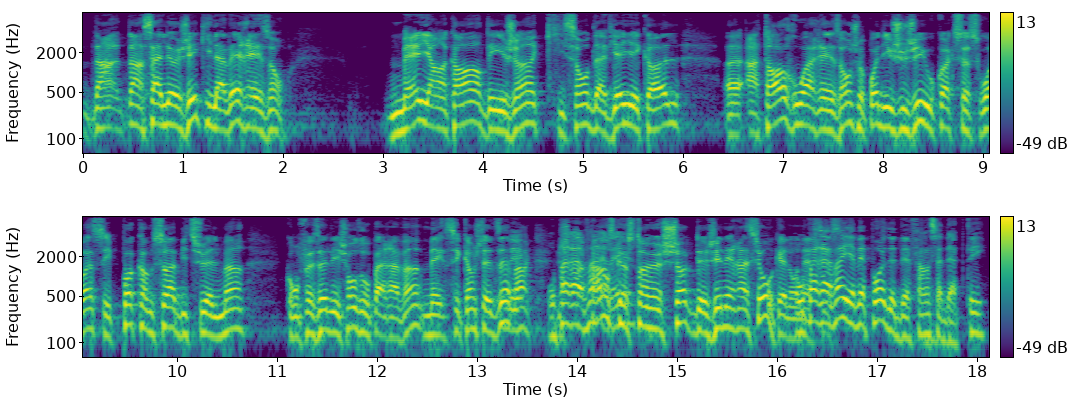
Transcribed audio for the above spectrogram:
Dans, dans, sa logique, il avait raison. Mais il y a encore des gens qui sont de la vieille école, à tort ou à raison. Je ne veux pas les juger ou quoi que ce soit. C'est pas comme ça habituellement qu'on faisait des choses auparavant, mais c'est comme je te disais, Marc, auparavant, je pense que c'est un choc de génération auquel on Auparavant, il n'y avait pas de défense adaptée.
